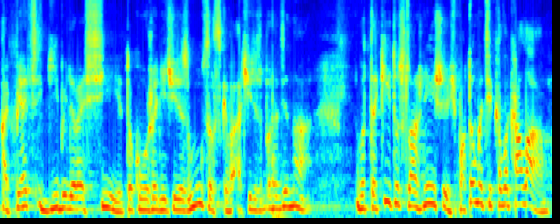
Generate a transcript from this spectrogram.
опять гибель России, только уже не через Мусорского, а через Бородина. Вот такие тут сложнейшие вещи. Потом эти колокола.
